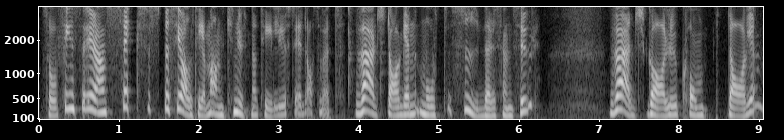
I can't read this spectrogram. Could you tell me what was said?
så finns det redan sex specialteman knutna till just det datumet. Världsdagen mot cybercensur, Världsgalukompdagen,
